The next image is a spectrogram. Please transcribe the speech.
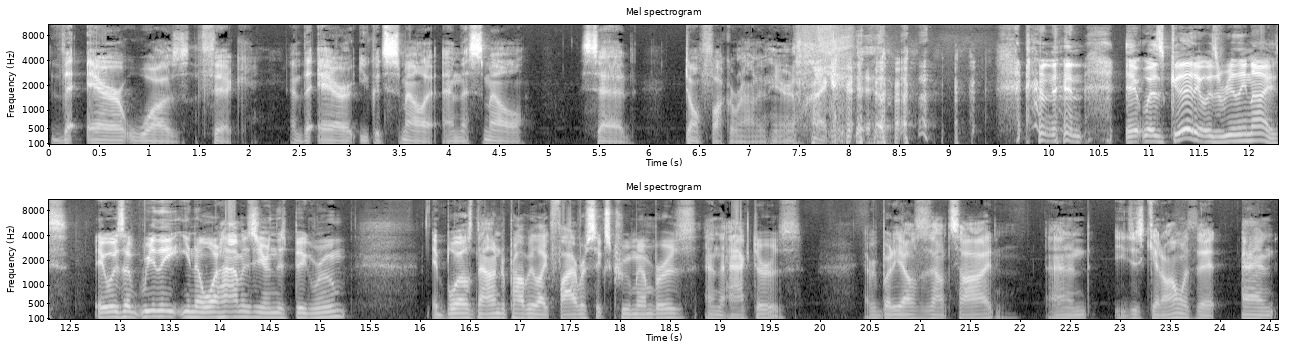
the air was thick, and the air you could smell it, and the smell said, "Don't fuck around in here." Like, and then it was good. It was really nice. It was a really, you know, what happens? You're in this big room. It boils down to probably like five or six crew members and the actors. Everybody else is outside, and you just get on with it. And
